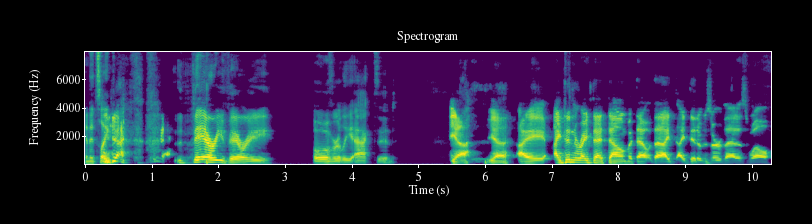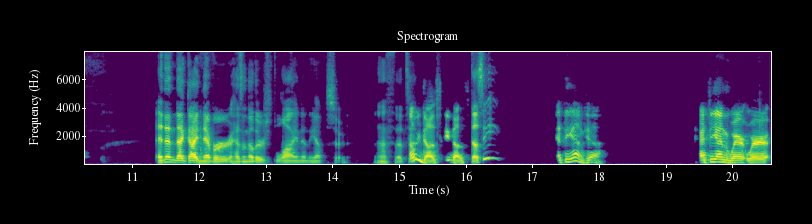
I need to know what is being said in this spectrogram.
and it's like yeah, very very overly acted. yeah, yeah. I I didn't write that down, but that that I, I did observe that as well. And then that guy never has another line in the episode. That's No, it. he does. He does. Does he? At the end, yeah. At the end, where where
